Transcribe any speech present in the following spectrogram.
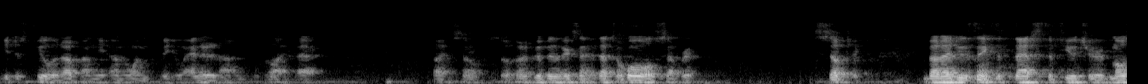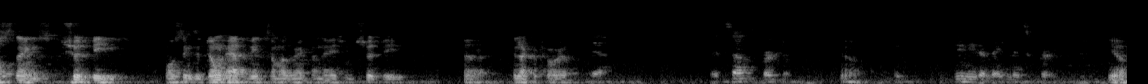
You just fuel it up on the, on the one that you landed it on and fly it back by itself. So uh, the extent, that's a whole separate subject. But I do think that that's the future. Most things should be, most things that don't have to be in some other inclination should be, uh, in equatorial. Yeah, it sounds perfect. Yeah. Do need a maintenance crew. Yeah,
